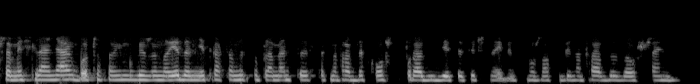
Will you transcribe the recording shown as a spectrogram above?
przemyśleniach, bo czasami mówię, że no jeden nietrafiony suplement to jest tak naprawdę koszt porady dietetycznej, więc można sobie naprawdę zaoszczędzić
